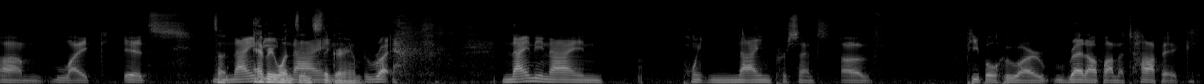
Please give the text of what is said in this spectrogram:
Um, like it's, It's on everyone's Instagram. Right. Ninety nine point nine percent of people who are read up on the topic,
